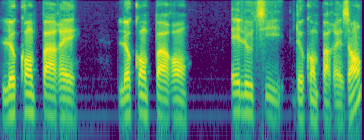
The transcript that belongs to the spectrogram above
le comparé, le comparant et l'outil de comparaison,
